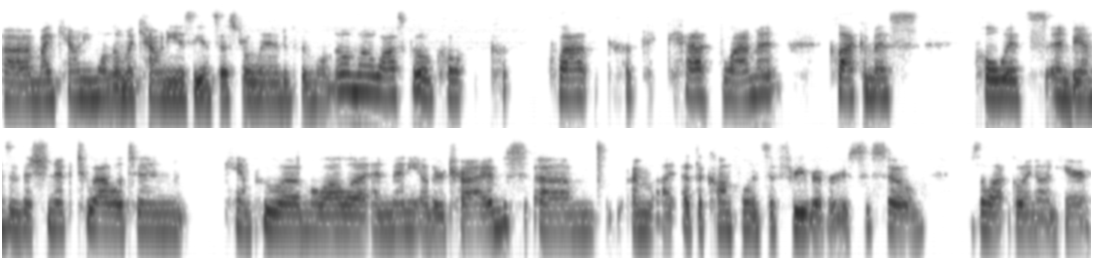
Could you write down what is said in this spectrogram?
uh, my county, Multnomah County, is the ancestral land of the Multnomah, Wasco, Cathlamet, Clackamas, Cowlitz, and bands of the Chinook, Tualatin, Kalapuya, Molalla, and many other tribes. Um, I'm at the confluence of three rivers, so there's a lot going on here.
